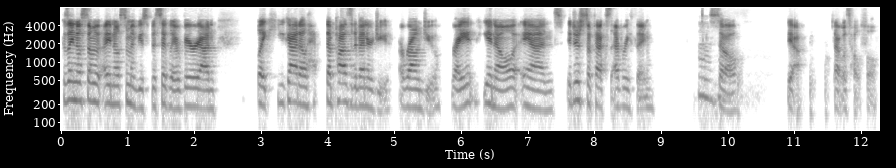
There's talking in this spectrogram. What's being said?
Because i know some i know some of you specifically are very on like you gotta the positive energy around you right? You know and it just affects everything. Mm-hmm. so yeah that was helpful.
